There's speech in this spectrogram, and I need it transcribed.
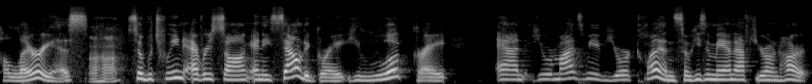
hilarious. Uh huh. So between every song, and he sounded great, he looked great, and he reminds me of your cleanse. So he's a man after your own heart.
